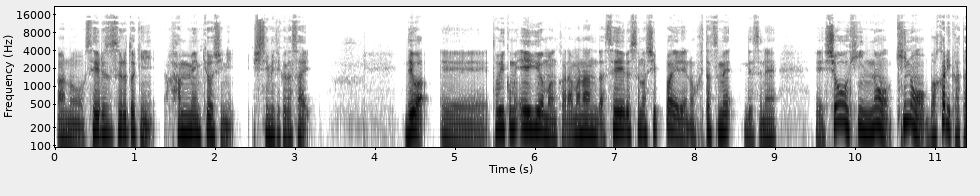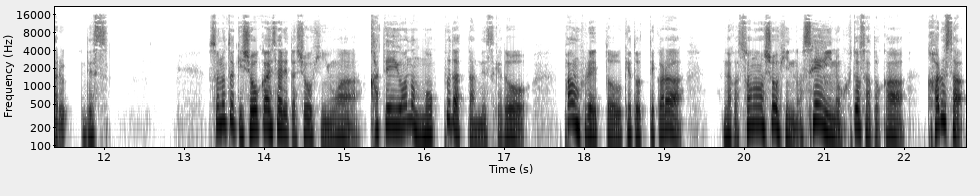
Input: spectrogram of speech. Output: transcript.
あの、セールスするときに反面教師にしてみてください。では、えー、飛び込み営業マンから学んだセールスの失敗例の二つ目ですね。えー商品の機能ばかり語るです。その時紹介された商品は家庭用のモップだったんですけど、パンフレットを受け取ってから、なんかその商品の繊維の太さとか軽さ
